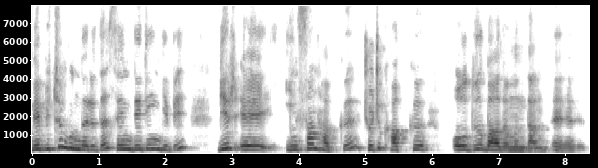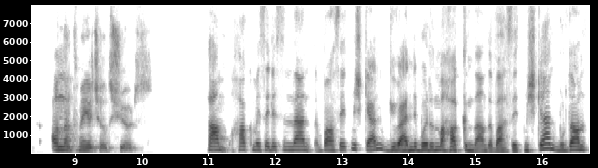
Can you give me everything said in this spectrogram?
Ve bütün bunları da senin dediğin gibi bir e, insan hakkı, çocuk hakkı olduğu bağlamından e, anlatmaya çalışıyoruz. Tam hak meselesinden bahsetmişken, güvenli barınma hakkından da bahsetmişken buradan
